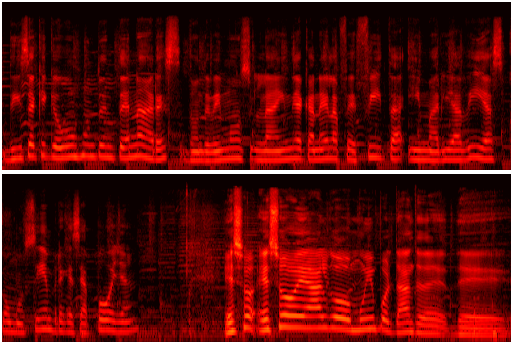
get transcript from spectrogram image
Dice aquí que hubo un junto en Tenares donde vimos la India Canela, Fefita y María Díaz, como siempre, que se apoyan. Eso, eso es algo muy importante de, de,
